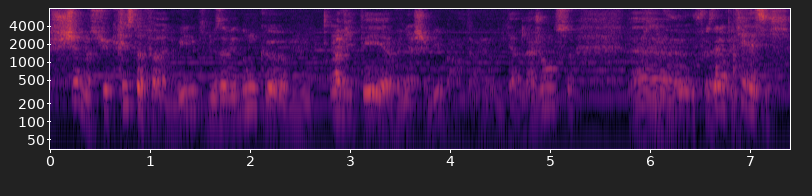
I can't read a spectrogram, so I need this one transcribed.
chez monsieur Christopher Edwin, qui nous avait donc euh, invité à venir chez lui par l'intermédiaire de l'agence. qui Euh, vous faisait un petit récit.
